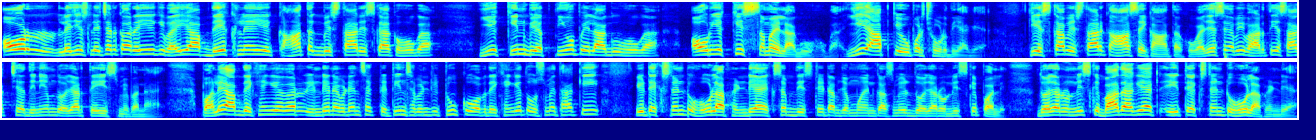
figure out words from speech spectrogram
और लेजिस्लेचर का रही है कि भाई आप देख लें ये कहाँ तक विस्तार इसका होगा, ये किन व्यक्तियों पे लागू होगा, और ये किस समय लागू होगा, ये आपके ऊपर छोड़ दिया गया। कि इसका विस्तार कहाँ से कहाँ तक होगा? जैसे अभी भारतीय साक्ष्य अधिनियम 2023 में बना है। पहले आप देखेंगे, अगर इंडियन एविडेंस एक्ट एटीन को आप देखेंगे तो उसमें था कि it extend to whole of India except the state of Jammu and Kashmir 2019 के पहले। 2019 के बाद आ गया it extend to whole of India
